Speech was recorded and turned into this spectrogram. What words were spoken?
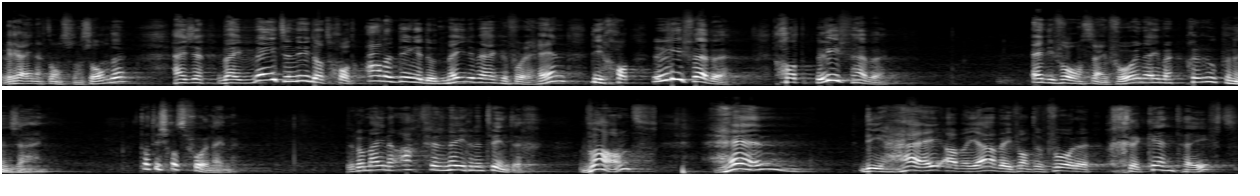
reinigt ons van zonde. Hij zegt, wij weten nu dat God alle dingen doet medewerken voor hen die God lief hebben. God lief hebben. En die volgens zijn voornemen geroepenen zijn. Dat is Gods voornemen. Romeinen 8 vers 29. Want hen die hij, Abba Yahweh, van tevoren gekend heeft.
